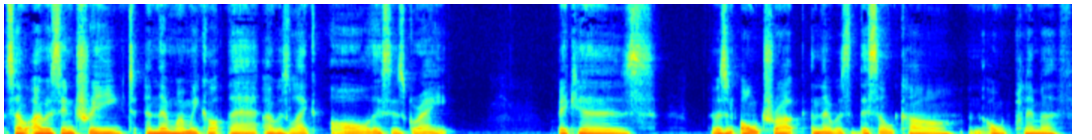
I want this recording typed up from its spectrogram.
So I was intrigued. And then when we got there, I was like, oh, this is great. Because there was an old truck and there was this old car, an old Plymouth,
